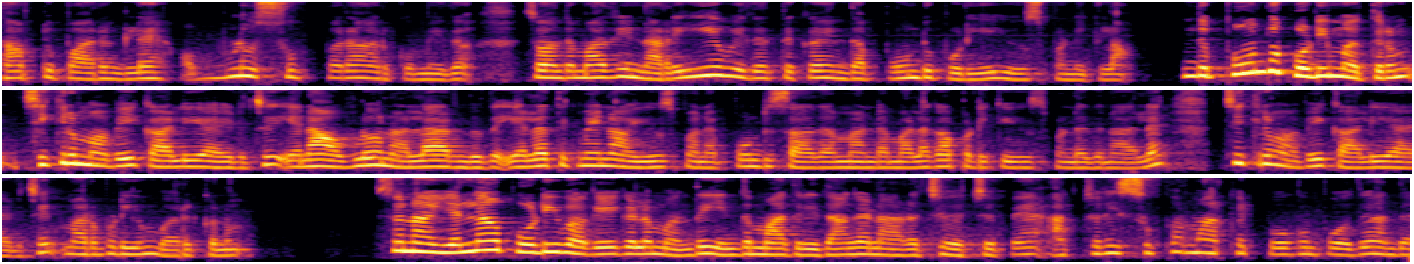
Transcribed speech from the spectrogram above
சாப்பிட்டு பாருங்களேன். அவ்வளோ சூப்பராக இருக்கும் இது. ஸோ அந்த மாதிரி நிறைய விதத்துக்கு இந்த பூண்டு பொடியை யூஸ் பண்ணிக்கலாம். இந்த பூண்டு பொடி மாத்திரம் சீக்கிரமாகவே காலி ஆகிடுச்சு ஏன்னா அவ்வளோ நல்லா இருந்தது. எல்லாத்துக்குமே நான் யூஸ் பண்ணேன். பூண்டு சாதம் அந்த மிளகா பொடிக்கு யூஸ் பண்ணதுனால சீக்கிரமாகவே காலி ஆகிடுச்சு மறுபடியும் வறுக்கணும். ஸோ நான் எல்லா பொடி வகைகளும் வந்து இந்த மாதிரி தாங்க நான் அரைச்சி வச்சுப்பேன். ஆக்சுவலி சூப்பர் மார்க்கெட் போகும்போது அந்த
